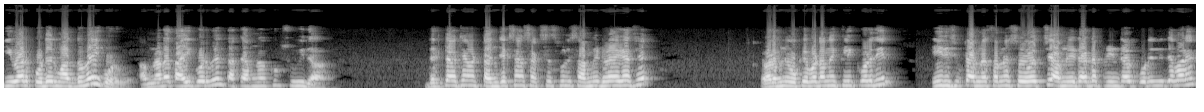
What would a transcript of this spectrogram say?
কিউআর কোডের মাধ্যমেই করব। আপনারা তাই করবেন, তাতে আপনার খুব সুবিধা হবে। দেখতে পাচ্ছেন আমার ট্রানজেকশন সাকসেসফুলি সাবমিট হয়ে গেছে। এবার আপনি ওকে বাটনে ক্লিক করে দিন। এই রিসিপ্টটা আপনার সামনে শো হচ্ছে, আপনি এটা একটা প্রিন্ট আউট করে নিতে পারেন।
